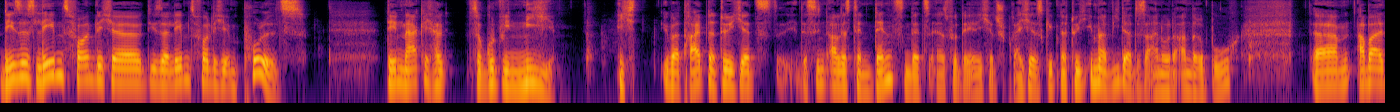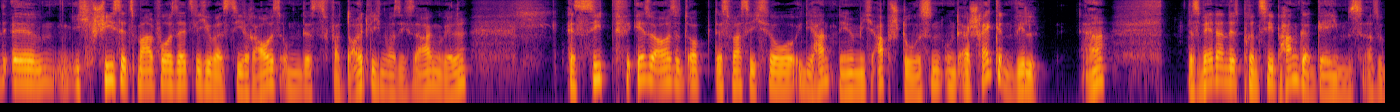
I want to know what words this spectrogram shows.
dieses lebensfreundliche, dieser lebensfreundliche Impuls, den merke ich halt so gut wie nie. Ich übertreibe natürlich jetzt, das sind alles Tendenzen letztendlich, von denen ich jetzt spreche. Es gibt natürlich immer wieder das eine oder andere Buch. Ähm, aber äh, ich schieße jetzt mal vorsätzlich über das Ziel raus, um das zu verdeutlichen, was ich sagen will. es sieht eher so aus, als ob das, was ich so in die Hand nehme, mich abstoßen und erschrecken will. Ja, das wäre dann das Prinzip Hunger Games, also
